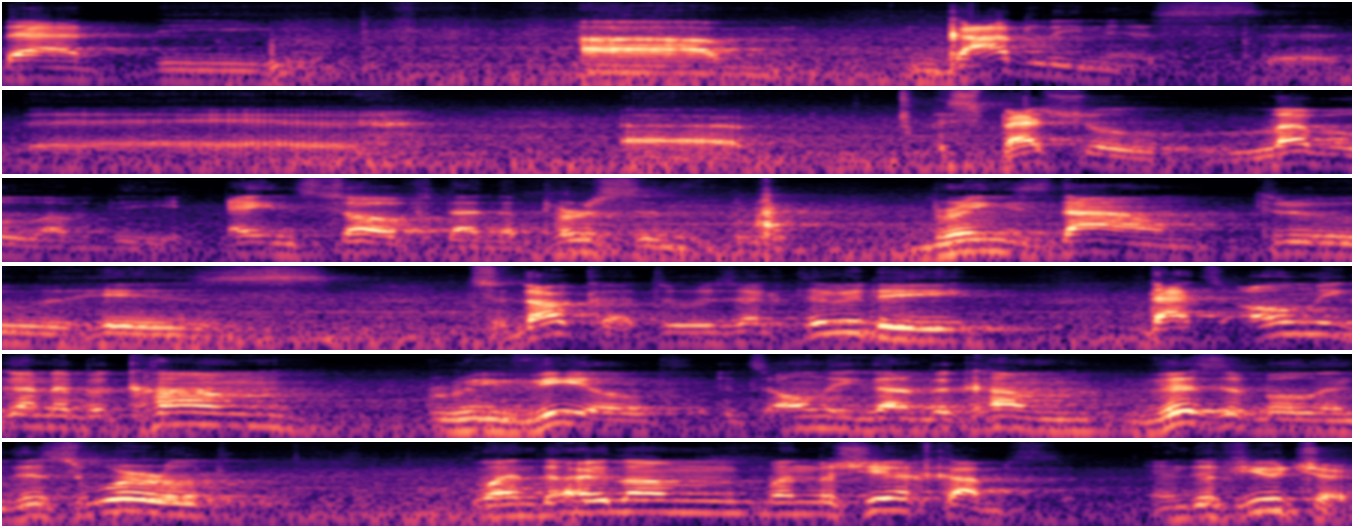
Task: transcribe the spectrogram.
that the um, godliness, uh, the uh, special level of the Ein Sof that the person brings down through his tzedakah, to his activity, that's only going to become revealed. It's only going to become visible in this world when the Olam, when Mashiach comes in the future.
